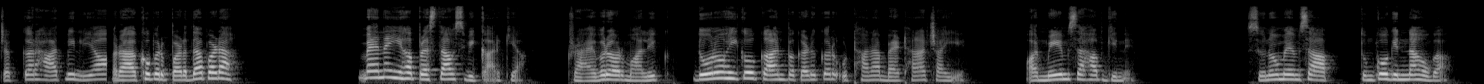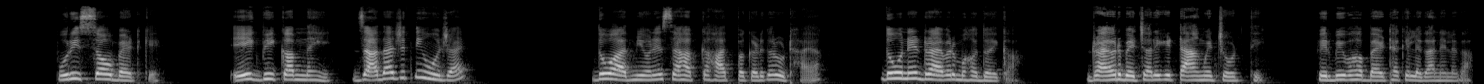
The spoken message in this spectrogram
चक्कर हाथ में लिया और आँखों पर पर्दा पड़ा? मैंने यह प्रस्ताव स्वीकार किया। ड्राइवर और मालिक दोनों ही को कान पकड़कर उठाना बैठाना चाहिए और मेम साहब गिने। सुनो मेम साहब, तुमको गिनना होगा। पूरी सौ बैठ के। एक भी कम नहीं, ज़्यादा जितनी हो जाए। दो आदमियों ने साहब का हाथ पकड़कर उठाया दो ने ड्राइवर महोदय का। ड्राइवर बेचारे की टांग में चोट थी। फिर भी वह बैठा के लगाने लगा।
